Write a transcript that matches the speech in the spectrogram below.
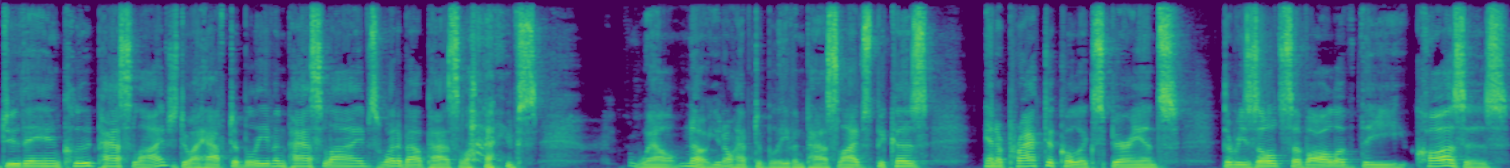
Do they include past lives? Do I have to believe in past lives? What about past lives? Well, no, you don't have to believe in past lives because, in a practical experience, the results of all of the causes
